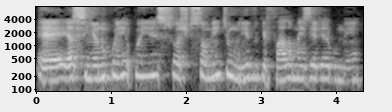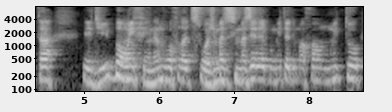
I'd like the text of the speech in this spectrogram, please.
é, é assim, eu não conheço, eu conheço, acho que somente um livro que fala, mas ele argumenta de, bom, enfim, né, não vou falar disso hoje, mas assim, mas ele argumenta de uma forma muito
